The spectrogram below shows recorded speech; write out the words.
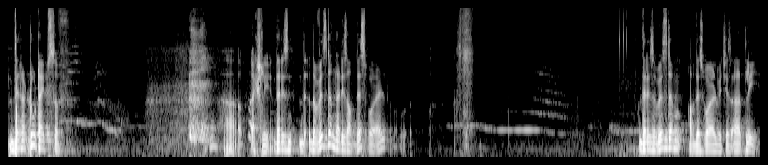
There are two types of uh, actually there is the, wisdom that is of this world there is a wisdom of this world which is earthly.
